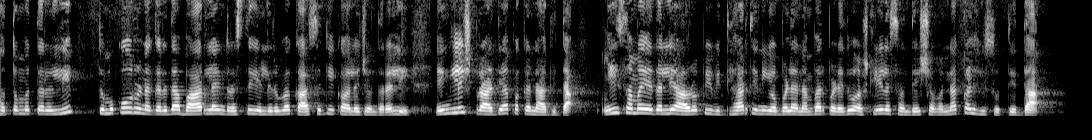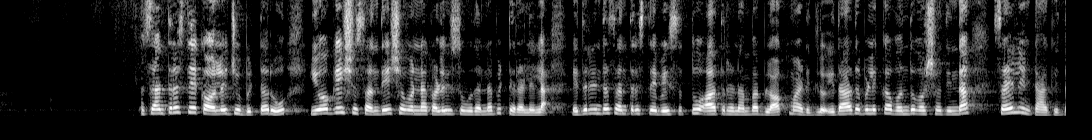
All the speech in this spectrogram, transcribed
ಹತ್ತೊಂಬತ್ತರಲ್ಲಿ ತುಮಕೂರು ನಗರದ ಬಾರ್ಲೈನ್ ರಸ್ತೆಯಲ್ಲಿರುವ ಖಾಸಗಿ ಕಾಲೇಜೊಂದರಲ್ಲಿ ಇಂಗ್ಲಿಷ್ ಪ್ರಾಧ್ಯಾಪಕನಾಗಿದ್ದ. ಈ ಸಮಯದಲ್ಲಿ ಆರೋಪಿ ವಿದ್ಯಾರ್ಥಿನಿಯೊಬ್ಬಳ ನಂಬರ್ ಪಡೆದು ಅಶ್ಲೀಲ ಸಂದೇಶವನ್ನ ಕಳುಹಿಸುತ್ತಿದ್ದ. ಸಂತ್ರಸ್ತೆ ಕಾಲೇಜು ಬಿಟ್ಟರೂ ಯೋಗೇಶ್ ಸಂದೇಶವನ್ನ ಕಳುಹಿಸುವುದನ್ನು ಬಿಟ್ಟಿರಲಿಲ್ಲ. ಇದರಿಂದ ಸಂತ್ರಸ್ತೆ ಬೇಸತ್ತು ಆತನ ನಂಬರ್ ಬ್ಲಾಕ್ ಮಾಡಿದ್ಲು. ಇದಾದ ಬಳಿಕ ಒಂದು ವರ್ಷದಿಂದ ಸೈಲೆಂಟ್ ಆಗಿದ್ದ.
